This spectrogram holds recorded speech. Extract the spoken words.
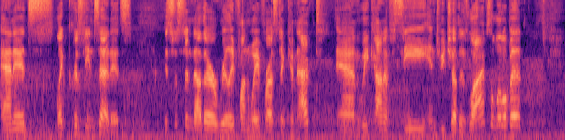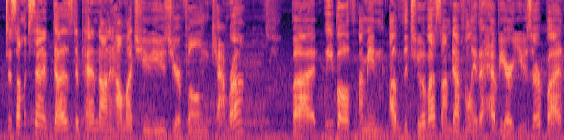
And it's like kristine said it's it's just another really fun way for us to connect and we kind of see into each other's lives a little bit. To some extent, it does depend on how much you use your phone camera, but we both, I mean, of the two of us, I'm definitely the heavier user, but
